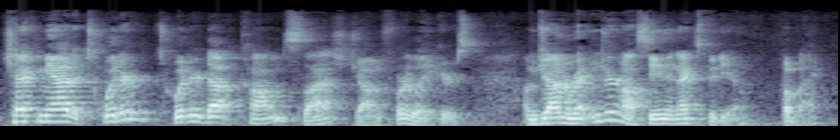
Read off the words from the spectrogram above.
check me out at Twitter, twitter.com slash Jon4Lakers. I'm Jon Rettinger, and I'll see you in the next video. Bye-bye.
